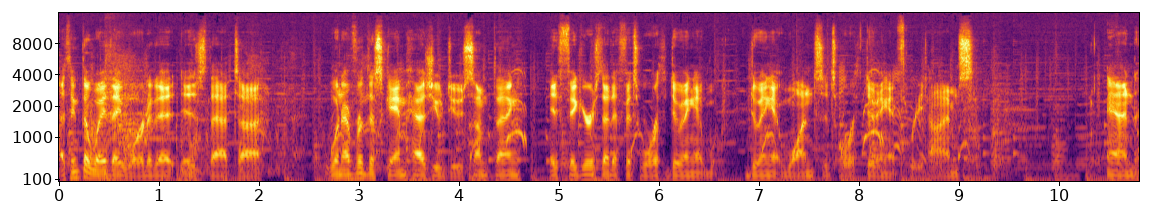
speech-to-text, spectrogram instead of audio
I think the way they worded it is that uh, whenever this game has you do something, it figures that if it's worth doing it doing it once, it's worth doing it three times. And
